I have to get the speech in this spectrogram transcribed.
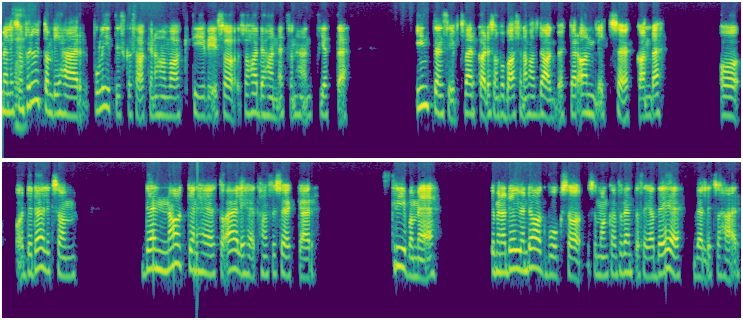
men liksom Mm. förutom de här politiska sakerna han var aktiv i så, så hade han ett sånt här jätteintensivt, verkar det som på basen av hans dagböcker, andligt sökande. Och, och det där liksom, den nakenhet och ärlighet han försöker skriva med, jag menar det är ju en dagbok så, så man kan förvänta sig att det är väldigt så här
